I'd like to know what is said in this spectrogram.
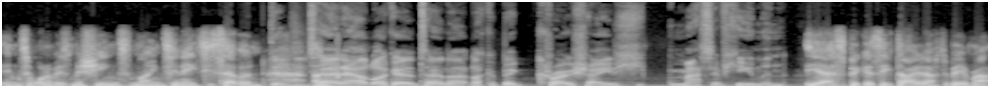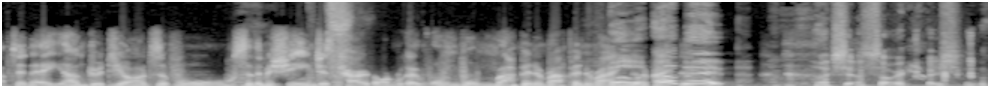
into one of his machines in 1987. Did you turn out like a turn out like a big crocheted massive human? Yes, because he died after being wrapped in 800 yards of wool. So Hmm. the machine just carried on going wrapping and wrapping around. Oh, and around help it. I should, sorry, I shouldn't.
